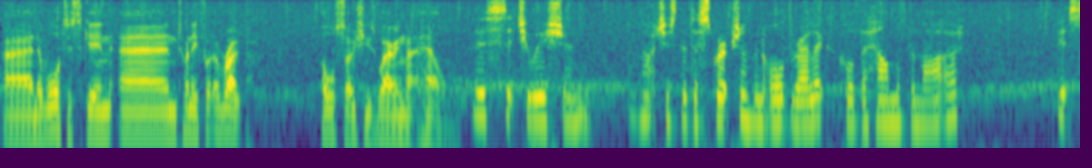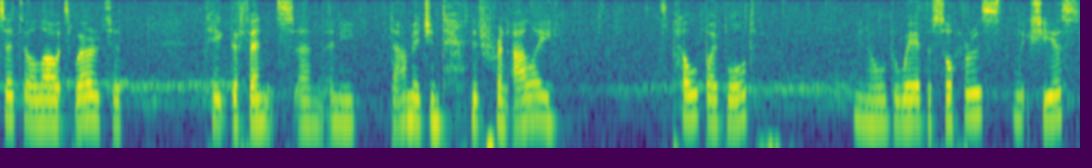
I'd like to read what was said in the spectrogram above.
And a water skin and 20 foot of rope. Also, she's wearing that helm. This situation matches the description of an old relic called the Helm of the Martyr. It's said to allow its wearer to take defense and any damage intended for an ally. It's powered by blood. You know, the way of the sufferers, like she is.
